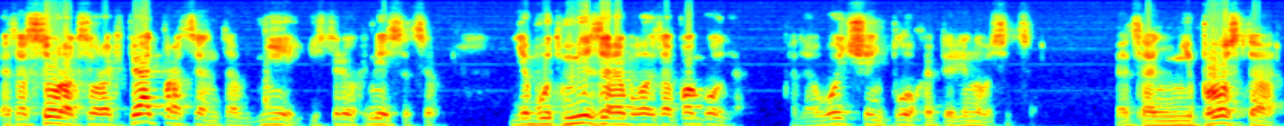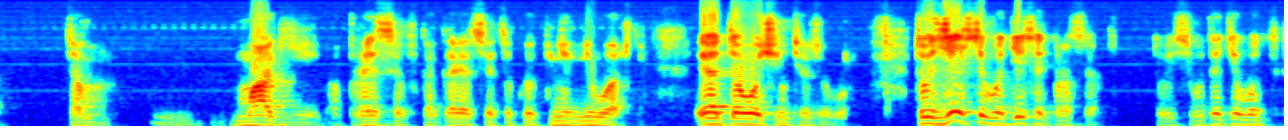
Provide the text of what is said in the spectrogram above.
это 40-45% дней из трех месяцев, где будет miserable эта погода, когда очень плохо переносится. Это не просто там магии, опрессов, как говорят, это такое не, не важно. Это очень тяжело. То здесь всего 10%. То есть вот эти вот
